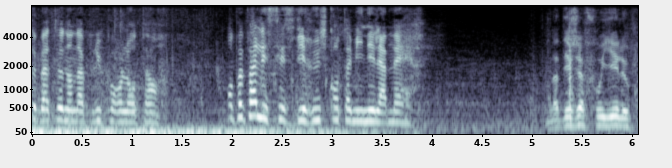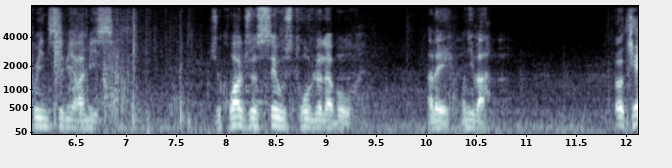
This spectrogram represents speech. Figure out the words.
Ce bateau n'en a plus pour longtemps. On peut pas laisser ce virus contaminer la mer. On a déjà fouillé le Queen Semiramis. Je crois que je sais où se trouve le labo. Allez, on y va. Ok.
